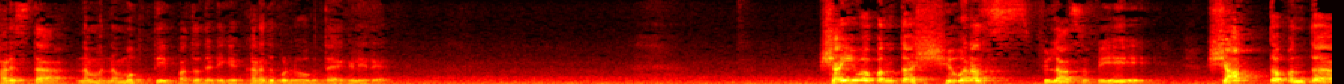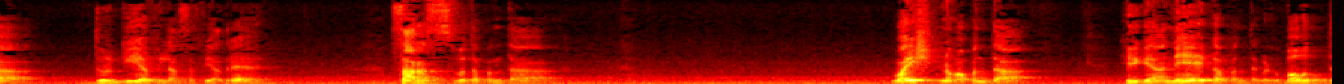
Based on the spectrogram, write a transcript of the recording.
ಹರಿಸ್ತಾ ನಮ್ಮನ್ನ ಮುಕ್ತಿ ಪಥದಡಿಗೆ ಕರೆದುಕೊಂಡು ಹೋಗುತ್ತೆ ಗೆಳೆಯರೆ. ಶೈವ ಪಂಥ ಶಿವನ ಫಿಲಾಸಫಿ ಶಾಕ್ತ ಪಂಥ ದುರ್ಗಿಯ ಫಿಲಾಸಫಿ ಆದ್ರೆ ಸಾರಸ್ವತ ಪಂಥ ವೈಷ್ಣವ ಪಂಥ. ಹೀಗೆ ಅನೇಕ ಪಂಥಗಳು, ಬೌದ್ಧ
